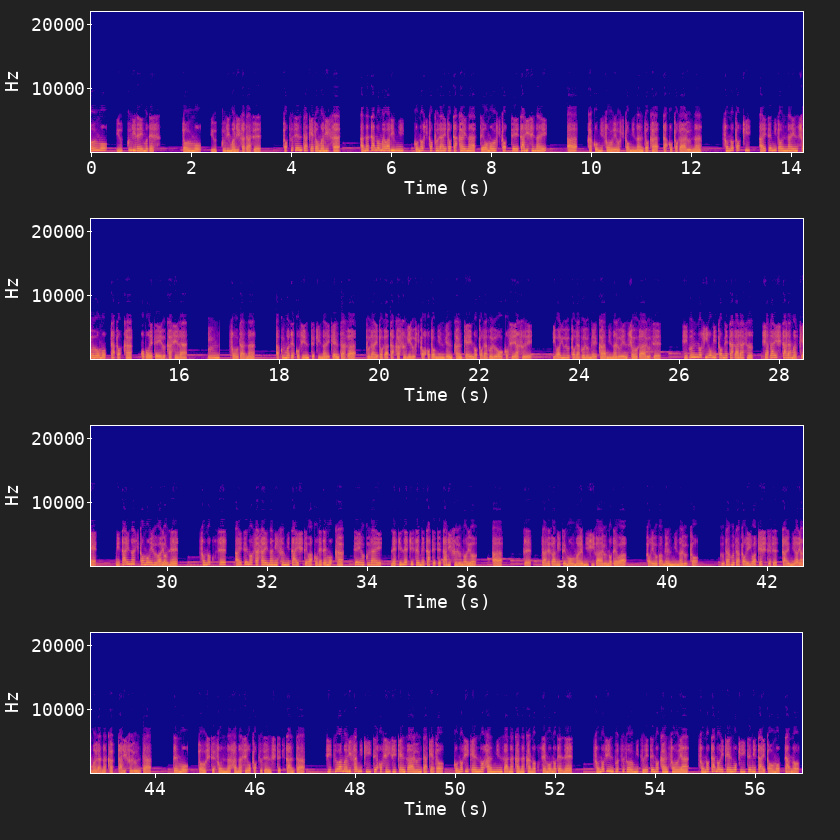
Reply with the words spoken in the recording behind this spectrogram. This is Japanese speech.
どうも、ゆっくりレ夢ムです。どうも、ゆっくりマリサだぜ。突然だけどマリサ。あなたの周りに、この人プライド高いなって思う人っていたりしない？ああ、過去にそういう人に何度か会ったことがあるな。その時、相手にどんな印象を持ったとか、覚えているかしら？うーん、そうだな。あくまで個人的な意見だが、プライドが高すぎる人ほど人間関係のトラブルを起こしやすい。いわゆるトラブルメーカーになる印象があるぜ。自分の非を認めたがらず、謝罪したら負け、みたいな人もいるわよね。そのくせ、相手の些細なミスに対してはこれでもか、っていうくらい、ネチネチ責め立ててたりするのよ。ああ。で、誰が見てもお前に非があるのでは？という場面になると、ぐだぐだと言い訳して絶対に謝らなかったりするんだ。でも、どうしてそんな話を突然してきたんだ？実はマリサに聞いてほしい事件があるんだけど、この事件の犯人がなかなかの癖者でね。その人物像についての感想や、その他の意見を聞いてみたいと思ったの。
